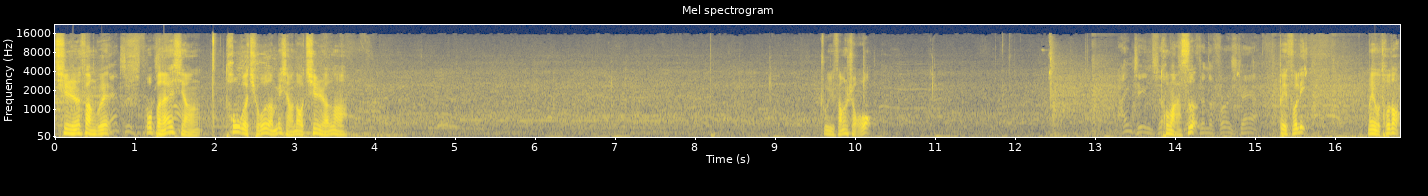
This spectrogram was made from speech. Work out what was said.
亲人犯规。我本来想偷个球的，没想到亲人了。注意防守，托马斯，贝弗利。没有偷到，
